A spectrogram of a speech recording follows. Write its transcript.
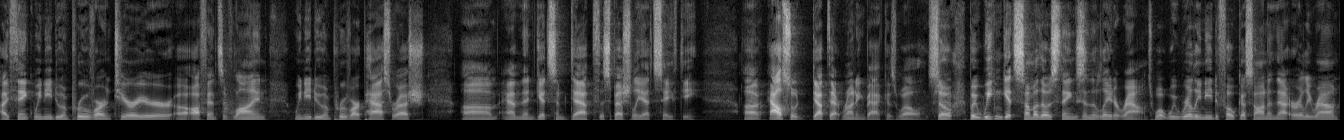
I think we need to improve our interior uh, offensive line. We need to improve our pass rush, um, and then get some depth, especially at safety. Uh, also, depth at running back as well. So, but we can get some of those things in the later rounds. What we really need to focus on in that early round,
